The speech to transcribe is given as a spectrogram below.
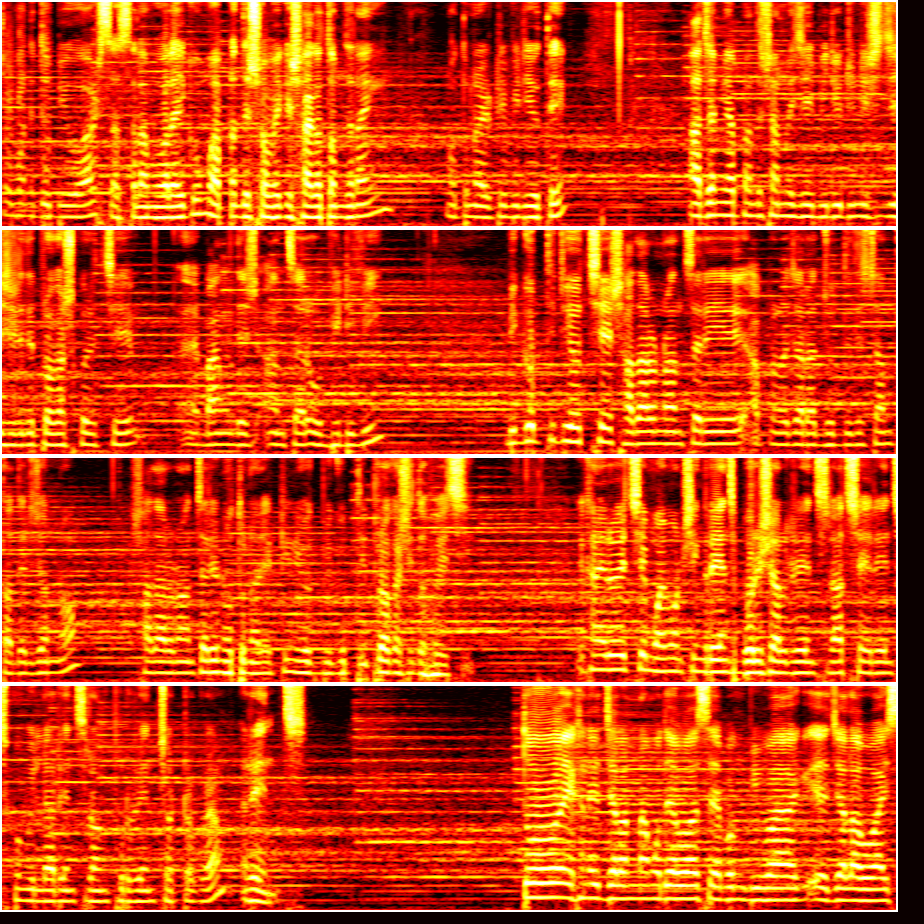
ভিউয়ার্স আসসালামু আলাইকুম। আপনাদের সবাইকে স্বাগতম জানাই নতুন আরেকটি ভিডিওতে। আজ আমি আপনাদের সামনে যে ভিডিওটি নিয়ে এসেছি, সেটিতে প্রকাশ করেছে বাংলাদেশ আনসার ও ভিডিভি বিজ্ঞপ্তিটি হচ্ছে, সাধারণ আনসারে আপনারা যারা যোগ দিতে চান তাদের জন্য সাধারণ আনসারে নতুন আরেকটি নিয়োগ বিজ্ঞপ্তি প্রকাশিত হয়েছে। এখানে রয়েছে Mymensingh range, Barisal range, Rajshahi range, Comilla range, Rangpur range, Chittagong range. তো এখানে জেলার নামও দেওয়া আছে এবং বিভাগ জেলা ওয়াইজ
